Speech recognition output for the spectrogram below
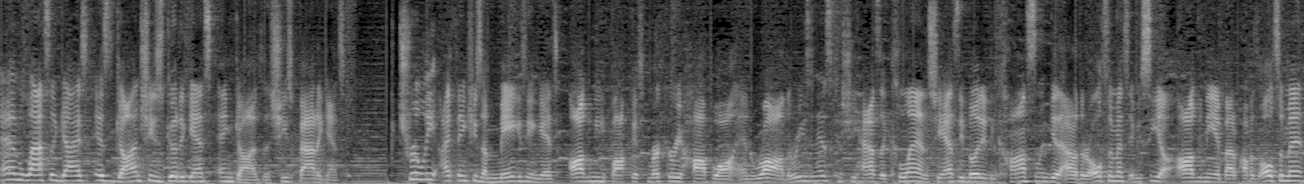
And lastly, guys, is gods she's good against and that she's bad against. Truly, I think she's amazing against Agni, Bacchus, Mercury, Hopwall, and Ra. The reason is because she has a cleanse. She has the ability to constantly get out of their ultimates. If you see a Agni about to pop his ultimate,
